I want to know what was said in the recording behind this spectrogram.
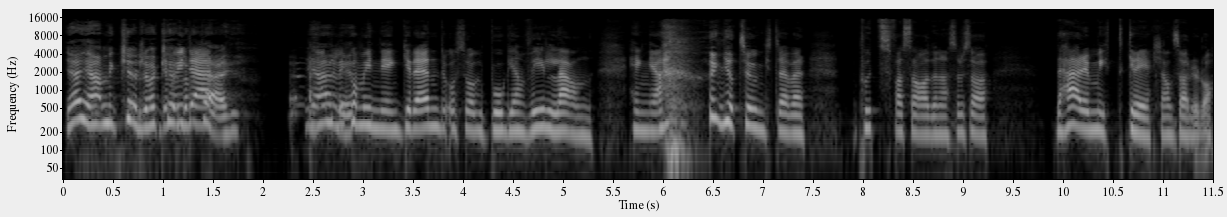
ja, ja, men kul, det var kul det var att vara där. Ja, Härligt. när vi kom in i en gränd och såg Bougainvillan hänga, hänga tungt över putsfasaderna så du sa det här är mitt Grekland sa du då.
